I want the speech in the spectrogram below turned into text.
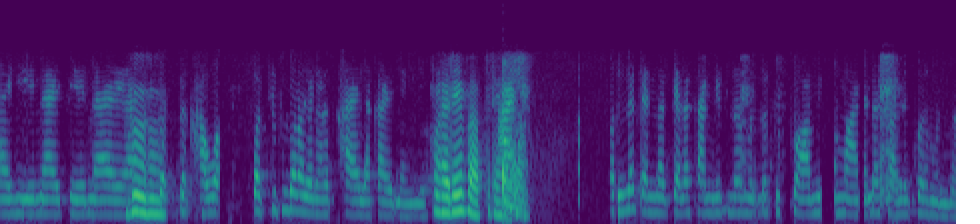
नाही हे नाही ते नाही. असं कच्चं खाऊ. कच्चं सुद्धा माझ्या घरात खायला काय नाहीये. अरे बापरे. म्हणलं त्यांना त्याला सांगितलं म्हणलं तू स्वामी मानायला चालू कर म्हणलं.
